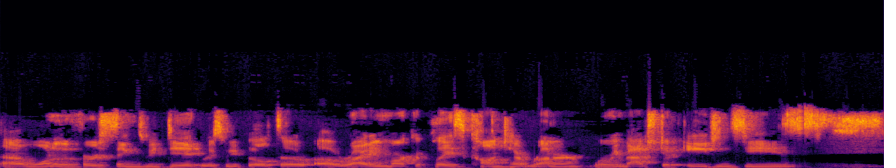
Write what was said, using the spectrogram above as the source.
Uh, one of the first things we did was we built a, a writing marketplace, Content Runner, where we matched up agencies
